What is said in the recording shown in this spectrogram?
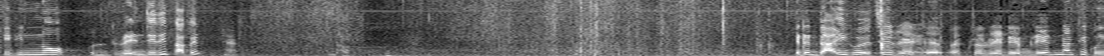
বিভিন্ন রেঞ্জেরই পাবেন। হ্যাঁ। ধর। এটা ডাই হয়েছে একটা রেড রেড না ঠিক ওই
